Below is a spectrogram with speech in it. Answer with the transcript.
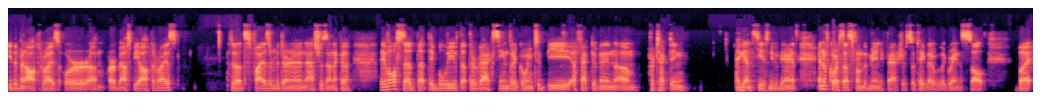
either been authorized or um, are about to be authorized, so that's Pfizer, Moderna, and AstraZeneca. They've all said that they believe that their vaccines are going to be effective in um, protecting against these new variants. And of course, that's from the manufacturers, so take that with a grain of salt. But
